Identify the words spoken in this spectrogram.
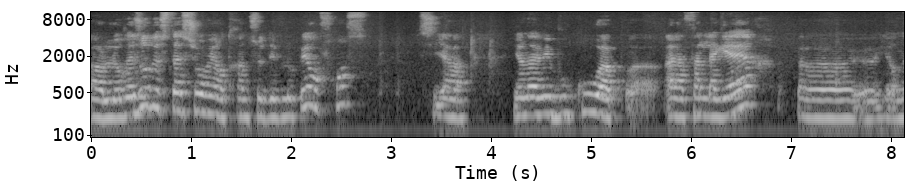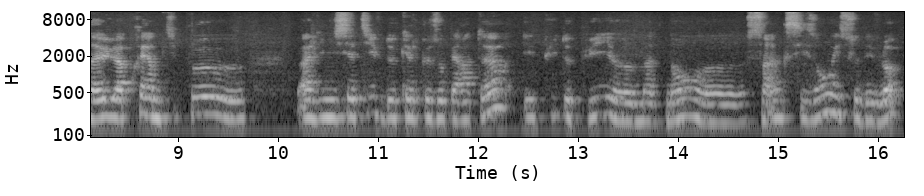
Le réseau de stations est en train de se développer en France. Il y en avait beaucoup à, la fin de la guerre. Euh, il y en a eu après un petit peu euh, à l'initiative de quelques opérateurs. Et puis depuis euh, maintenant 5-6 ans, il se développe.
